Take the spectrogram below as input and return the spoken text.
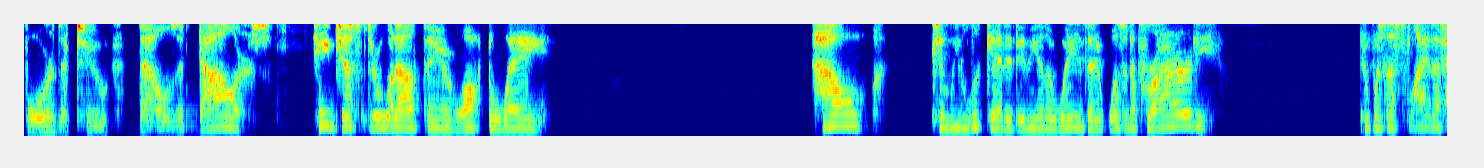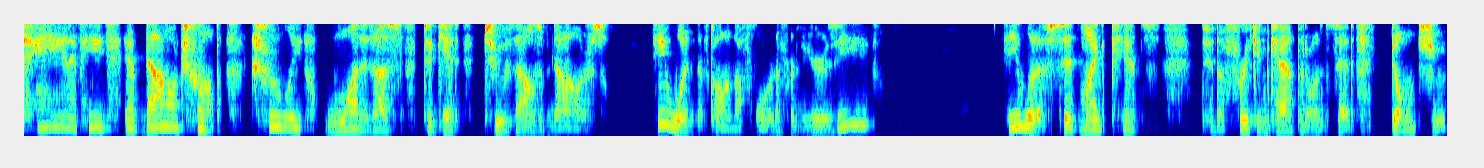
for the $2,000. He just threw it out there and walked away. How can we look at it any other way that it wasn't a priority? It was a sleight of hand. If he, if Donald Trump truly wanted us to get two thousand dollars, he wouldn't have gone to Florida for New Year's Eve. He would have sent Mike Pence to the freaking Capitol and said, Don't you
